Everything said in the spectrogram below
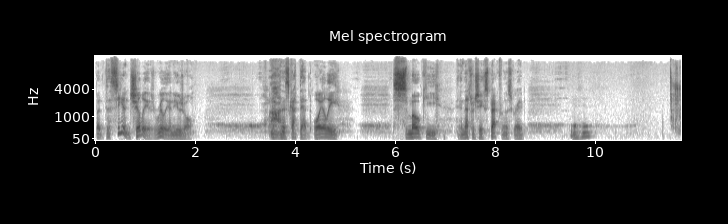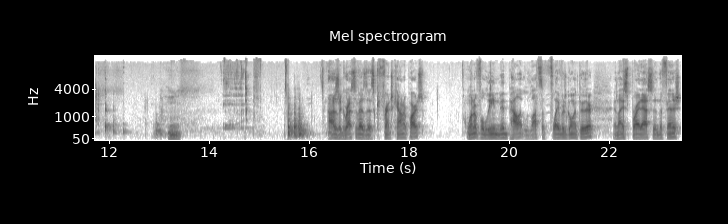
but to see it in Chile is really unusual. Oh, and it's got that oily, smoky and that's what you expect from this grape. Mm-hmm. Mm. Not as aggressive as its French counterparts. Wonderful lean mid palate, lots of flavors going through there. A nice bright acid in the finish.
